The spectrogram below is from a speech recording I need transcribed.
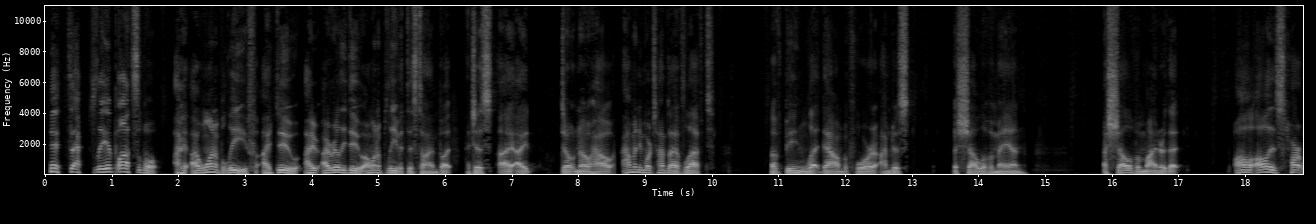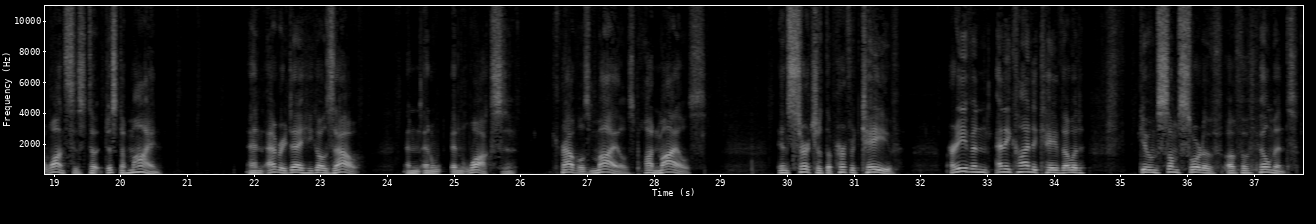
It's actually impossible. I, I want to believe. I do. I, I really do. I want to believe it this time, but I just I, I don't know how how many more times I have left of being let down before I'm just a shell of a man. A shell of a miner that all all his heart wants is to just to mine. And every day he goes out and and and walks travels miles upon miles in search of the perfect cave, or even any kind of cave that would give him some sort of, of fulfillment.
